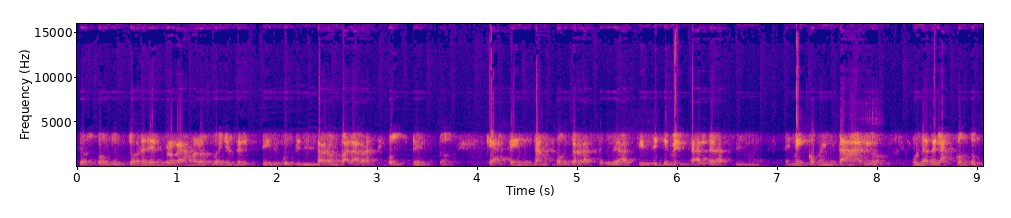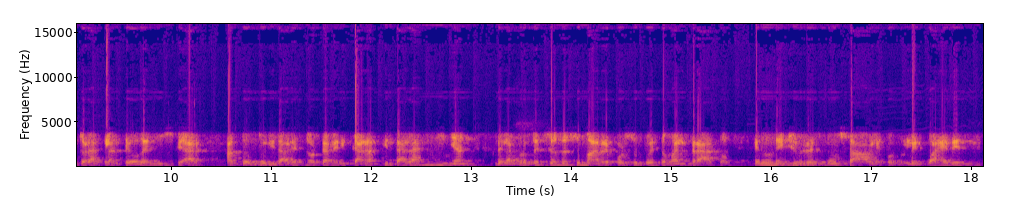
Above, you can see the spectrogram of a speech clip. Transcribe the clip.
los conductores del programa Los Dueños del Circo utilizaron palabras y conceptos que atentan contra la seguridad física y mental de las menores. En el comentario, una de las conductoras planteó denunciar ante autoridades norteamericanas quitar a las niñas de la protección de su madre por supuesto maltrato en un hecho irresponsable con un lenguaje des-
